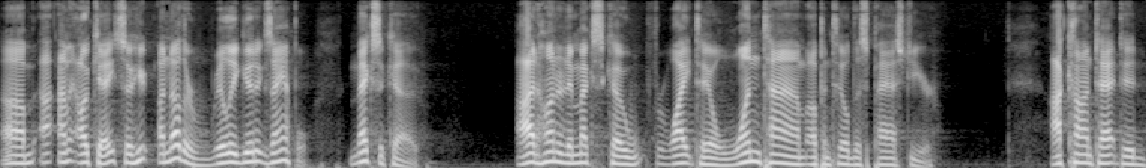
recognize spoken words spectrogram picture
Um, I, I mean, okay, so here another really good example: Mexico. I'd hunted in Mexico for whitetail one time up until this past year. I contacted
